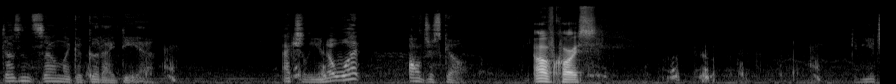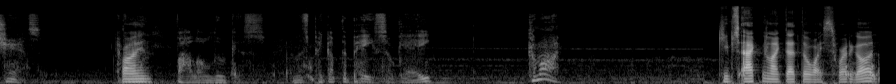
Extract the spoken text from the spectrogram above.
doesn't sound like a good idea. Actually, you know what? I'll just go. Oh, Of course. Give me a chance. Fine. Follow Lucas. And let's pick up the pace, okay? Come on. Keeps acting like that though, I swear to God.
